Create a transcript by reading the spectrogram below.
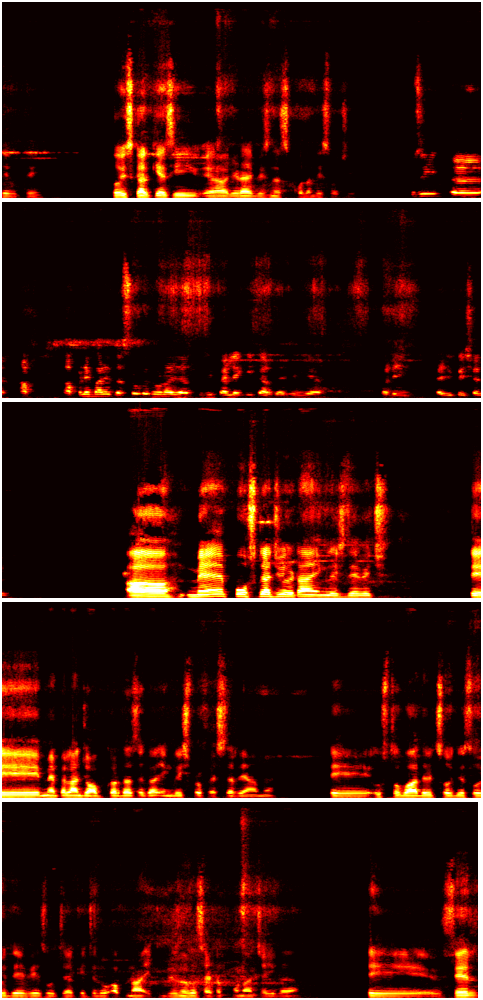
ਦੇ ਉੱਤੇ। ਸੋ ਇਸ ਕਰਕੇ ਅਸੀਂ ਜਿਹੜਾ ਬਿਜ਼ਨਸ ਖੋਲ੍ਹਣ ਦੀ ਸੋਚੀ। ਤੁਸੀਂ ਆਪਣੇ ਬਾਰੇ ਦੱਸੋਗੇ ਥੋੜਾ ਜਿਹਾ? ਤੁਸੀਂ ਪਹਿਲੇ ਕੀ ਕਰਦੇ ਸੀ ਜਾਂ ਤੁਹਾਡੀ ਐਜੂਕੇਸ਼ਨ ਮੈਂ ਪੋਸਟ ਗ੍ਰੈਜੂਏਟ ਹਾਂ ਇੰਗਲਿਸ਼ ਦੇ ਵਿੱਚ ਤੇ ਮੈਂ ਪਹਿਲਾਂ ਜੌਬ ਕਰਦਾ ਸੀਗਾ ਇੰਗਲਿਸ਼ ਪ੍ਰੋਫੈਸਰ ਰਿਹਾ ਮੈਂ ਤੇ ਉਸ ਤੋਂ ਬਾਅਦ ਵਿੱਚ ਸੋਚਦੇ ਸੋਚਦੇ ਵੀ ਸੋਚਿਆ ਕਿ ਚਲੋ ਆਪਣਾ ਇੱਕ ਬਿਜ਼ਨਸ ਦਾ ਸੈਟਅਪ ਹੋਣਾ ਚਾਹੀਦਾ ਆ ਤੇ ਫਿਰ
